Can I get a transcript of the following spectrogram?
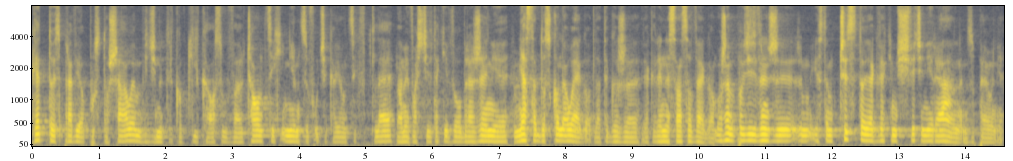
Getto jest prawie opustoszałym, widzimy tylko kilka osób walczących i Niemców uciekających w tle. Mamy właściwie takie wyobrażenie miasta doskonałego, dlatego że jak renesansowego. Można by powiedzieć wręcz, że jestem czysto jak w jakimś świecie nierealnym zupełnie.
